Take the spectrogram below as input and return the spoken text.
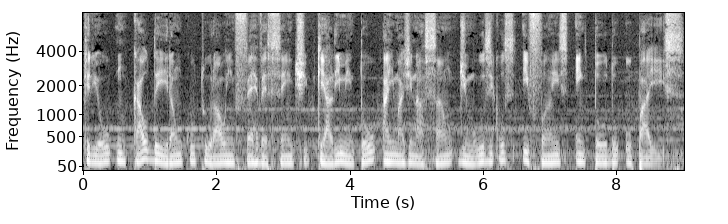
criou um caldeirão cultural efervescente que alimentou a imaginação de músicos e fãs em todo o país.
